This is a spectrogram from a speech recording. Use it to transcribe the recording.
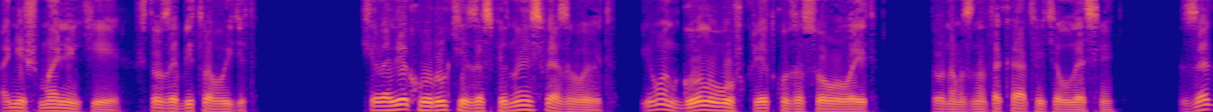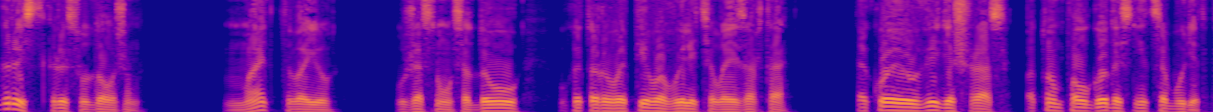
Они ж маленькие, что за битва выйдет? Человеку руки за спиной связывают, и он голову в клетку засовывает, тоном знатока ответил Лесли. Загрызть крысу должен. Мать твою! Ужаснулся Доу, у которого пиво вылетело изо рта. Такое увидишь раз, потом полгода снится будет.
